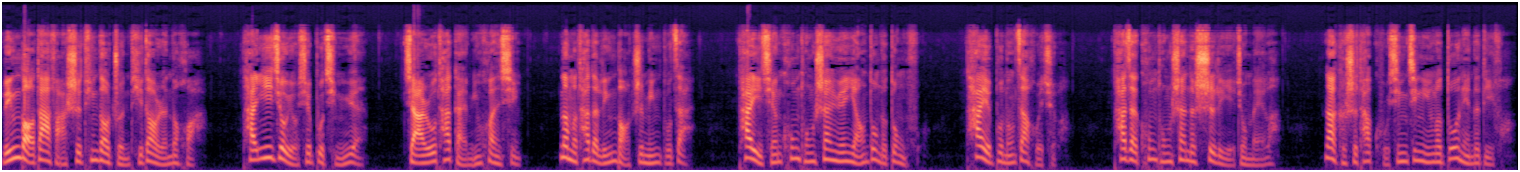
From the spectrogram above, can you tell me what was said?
灵宝大法师听到准提道人的话，他依旧有些不情愿。假如他改名换姓，那么他的灵宝之名不在，他以前空桐山元阳洞的洞府，他也不能再回去了。他在空桐山的势力也就没了，那可是他苦心经营了多年的地方。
